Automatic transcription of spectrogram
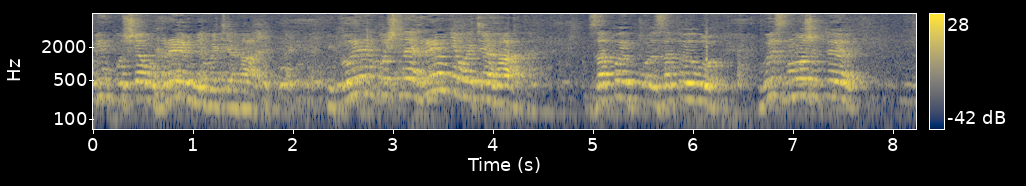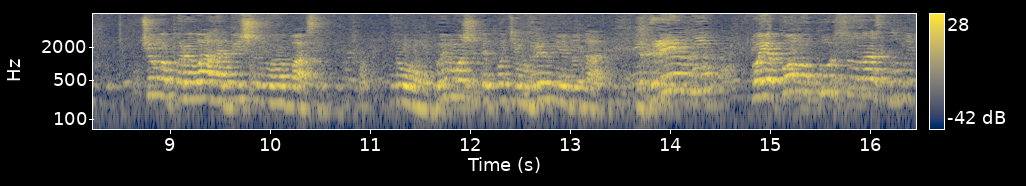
він почав гривні витягати. І коли він почне гривні витягати за той, за той лот, ви зможете. В чому перевага більше гігабаксів? Ну, ви можете потім гривні додати. Гривні по якому курсу у нас будуть?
